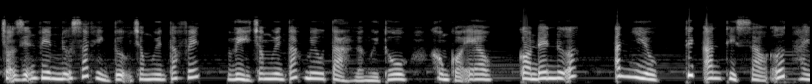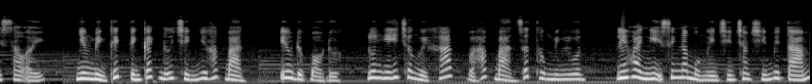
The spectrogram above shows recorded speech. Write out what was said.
Chọn diễn viên nữ sát hình tượng trong nguyên tắc phết, vì trong nguyên tắc miêu tả là người thô, không có eo, còn đen nữa, ăn nhiều, thích ăn thịt xào ớt hay sao ấy. Nhưng mình thích tính cách nữ chính như Hắc Bàn, yêu được bỏ được, luôn nghĩ cho người khác và Hắc Bàn rất thông minh luôn. Lý Hoài Nghị sinh năm 1998,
